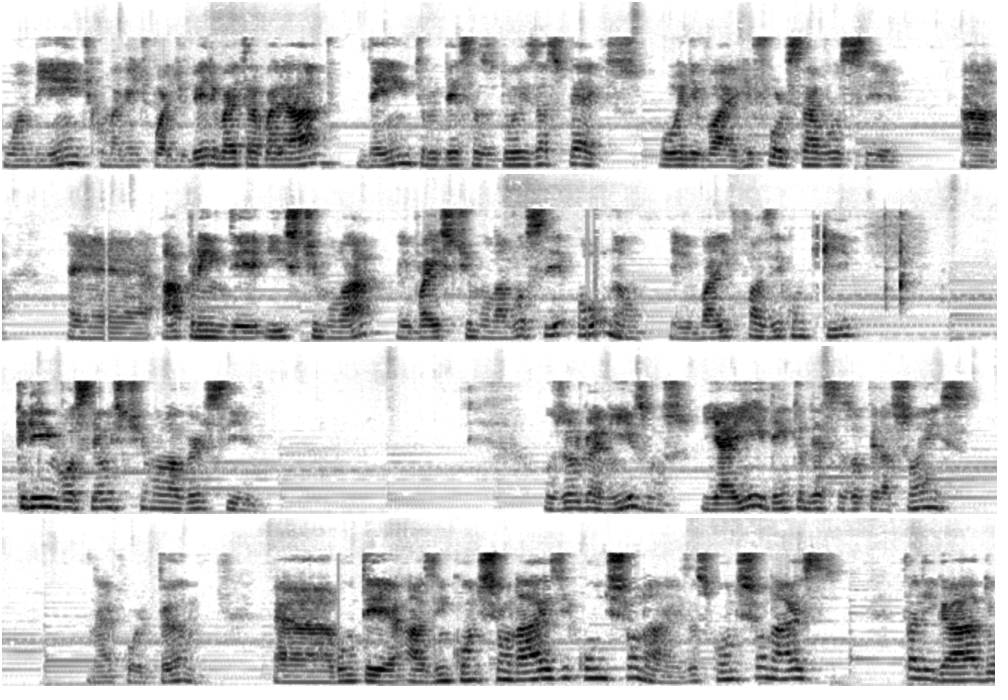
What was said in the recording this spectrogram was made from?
o ambiente, como a gente pode ver, ele vai trabalhar dentro desses dois aspectos. Ou ele vai reforçar você a é, aprender e estimular, ele vai estimular você ou não. Ele vai fazer com que cria em você um estímulo aversivo. Os organismos, e aí dentro dessas operações, né, cortando, uh, vão ter as incondicionais e condicionais. As condicionais está ligado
